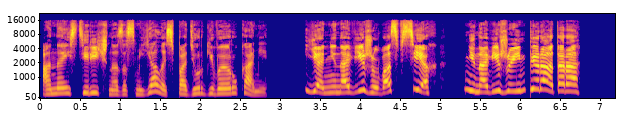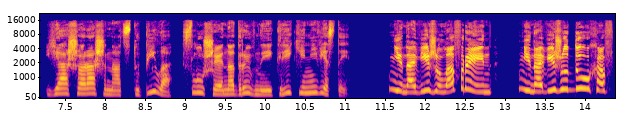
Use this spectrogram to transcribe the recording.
Она истерично засмеялась, подергивая руками. «Я ненавижу вас всех! Ненавижу императора!» Я ошарашенно отступила, слушая надрывные крики невесты. «Ненавижу Лафрейн! Ненавижу духов!»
